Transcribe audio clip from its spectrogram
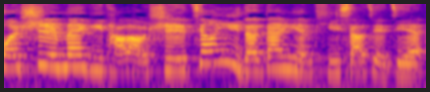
我是 Maggie 陶老师，江英语的单眼皮小姐姐。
